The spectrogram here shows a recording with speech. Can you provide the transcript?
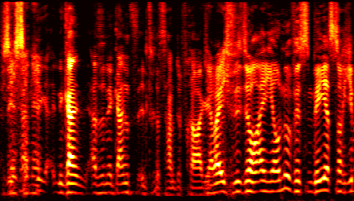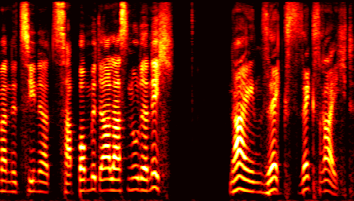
Wieso ist Ich hab denn hier eine, gan- also eine ganz interessante Frage. Ja, aber ich will doch eigentlich auch nur wissen, will jetzt noch jemand eine 10er Zappbombe da lassen oder nicht? Nein, sechs. Sechs reicht.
